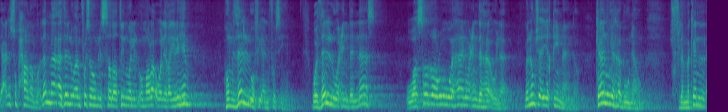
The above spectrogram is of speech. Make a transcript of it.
يعني سبحان الله لما أذلوا أنفسهم للسلاطين وللأمراء ولغيرهم هم ذلوا في أنفسهم وذلوا عند الناس وصغروا وهانوا عند هؤلاء. ما لهمش أي قيمة عندهم. كانوا يهبونهم شوف لما كان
